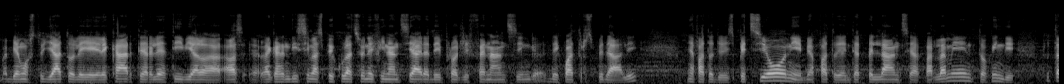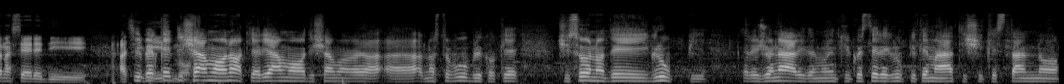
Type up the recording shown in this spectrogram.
abbiamo studiato le, le carte relative alla, alla, grandissima speculazione finanziaria dei project financing dei quattro ospedali, abbiamo fatto delle ispezioni, abbiamo fatto delle interpellanze al Parlamento, quindi tutta una serie di attivismo. Sì, perché diciamo, no, chiariamo diciamo, a, a, al nostro pubblico che ci sono dei gruppi regionali del Movimento 5 Stelle, gruppi tematici che stanno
